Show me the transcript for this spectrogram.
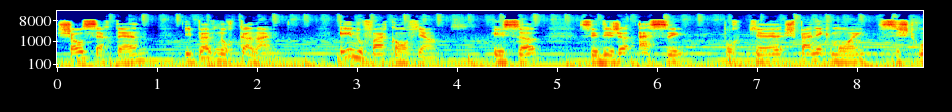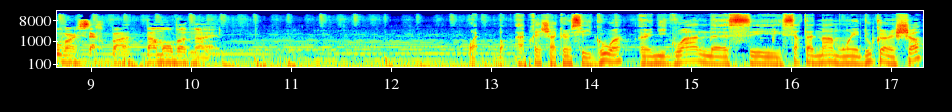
Chose certaine, ils peuvent nous reconnaître et nous faire confiance. Et ça, c'est déjà assez pour que je panique moins si je trouve un serpent dans mon bas de Noël. Ouais, bon, après chacun ses goûts, hein. Un iguane, c'est certainement moins doux qu'un chat,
